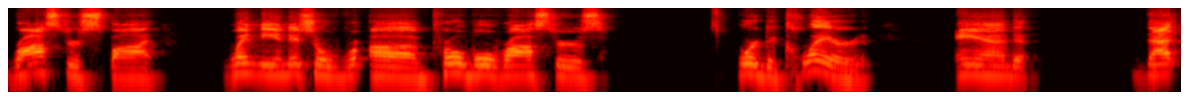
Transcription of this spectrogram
roster spot when the initial uh, Pro Bowl rosters were declared. And that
